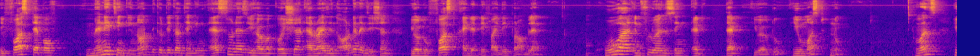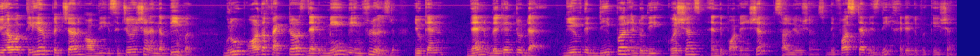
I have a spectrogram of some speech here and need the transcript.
The first step of many thinking, not the critical thinking, as soon as you have a question arise in the organization, you have to first identify the problem. Who are influencing it that you have to, you must know. Once you have a clear picture of the situation and the people, group or the factors that may be influenced, you can then begin to give the deeper into the questions and the potential solutions. So the first step is the identification.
